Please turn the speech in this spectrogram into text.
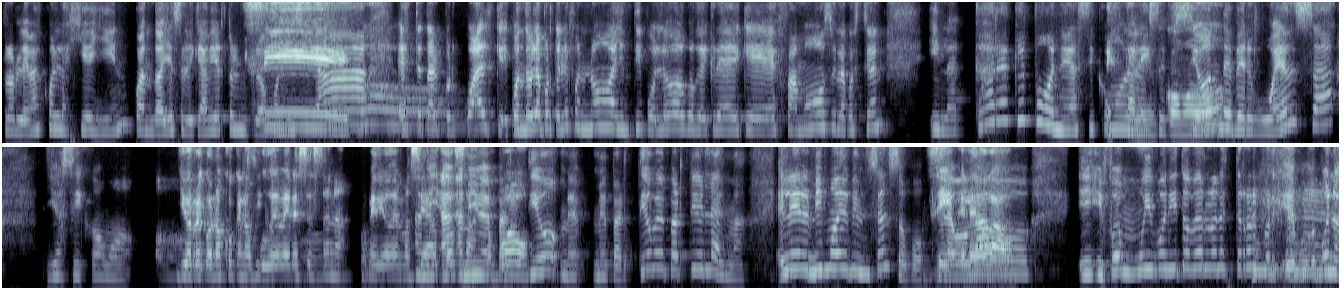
problemas con la Hyejin, cuando a ella se le queda abierto el micrófono y dice, ah, este tal por cual, que cuando habla por teléfono, no, hay un tipo loco que cree que es famoso y la cuestión, y la cara que pone, así como de decepción, de vergüenza, yo así como... oh, Yo reconozco que no pude ver esa escena, me dio A mí, demasiada a- a cosa. mí me partió, me, me partió, me partió el alma. Él es el mismo de Vincenzo, po, Sí, el el abogado. Y, y fue muy bonito verlo en este rol porque, bu- bueno,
